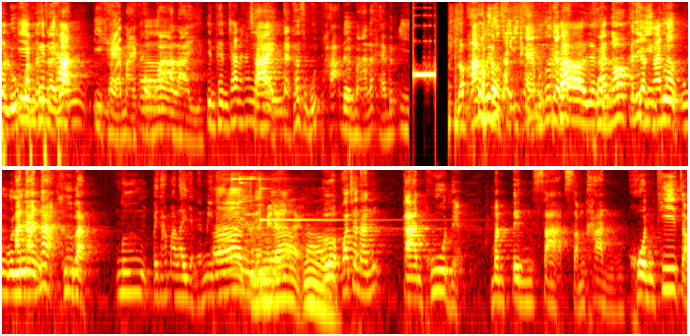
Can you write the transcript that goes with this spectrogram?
มันรู้ความตั้งใจว่า Intention อีแขหมายความว่าอะไรอินเทนชันข้างใน ใช่ แต่ถ้าสมมติพระเดินมาแล้วแขแบบอี แล้วพระก็ไม่รู้จักอีแขมึงก็จะปะเอออย่างคนั้นนนอกก็ได้ยินอย่างนั้นคือน่ะมึงบูลลี่อันนั้นน่ะคือแบบมึงไปทำอะไรอย่างนั้นไม่ได้เอออยู่ไม่ได้อืม เออเพราะฉะนั้นการพูดเนี่ยมันเป็นศาสตร์สำคัญ คนที่จะ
